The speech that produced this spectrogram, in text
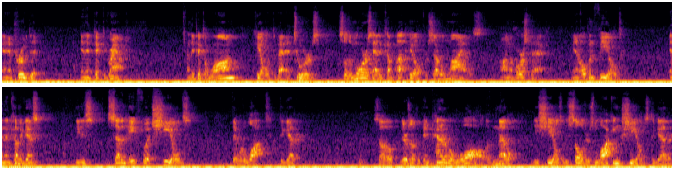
and improved it, and then picked the ground. And they picked a long hill at, at Tours, so the Moors had to come uphill for several miles on the horseback in an open field, and then come against these seven, eight foot shields that were locked together. So there's an impenetrable wall of metal, these shields, these soldiers locking shields together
